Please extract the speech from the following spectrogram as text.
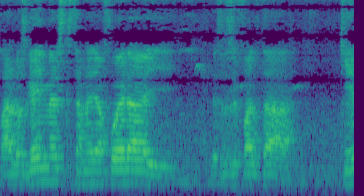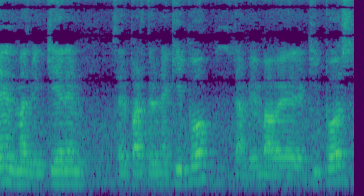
para los gamers que están allá afuera y les hace falta, quieren, más bien quieren ser parte de un equipo, también va a haber equipos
